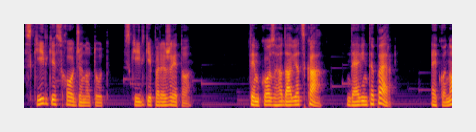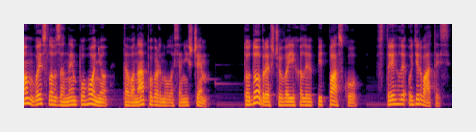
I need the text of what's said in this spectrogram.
Скільки сходжено тут, скільки пережито. Тимко згадав Яцка. Де він тепер? Економ вислав за ним погоню, та вона повернулася ні з чим. То добре, що виїхали під Паску, встигли одірватись.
